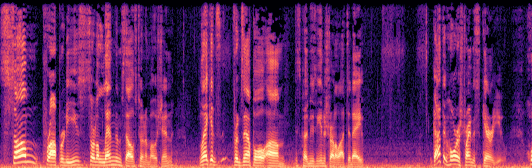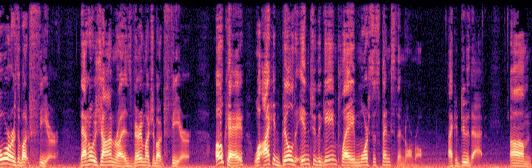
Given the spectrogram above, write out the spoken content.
some properties sort of lend themselves to an emotion. Like it's, for example, um, just because I'm using Innistrad a lot today, Gothic horror is trying to scare you. Horror is about fear. That whole genre is very much about fear. Okay, well, I could build into the gameplay more suspense than normal. I could do that. Um,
